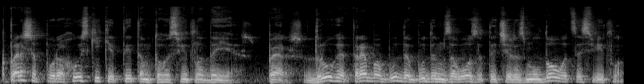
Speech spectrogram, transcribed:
По-перше, порахуй, скільки ти там того світла даєш. Перше. Друге, треба буде, будемо завозити через Молдову це світло.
